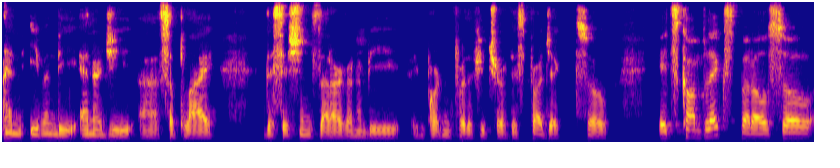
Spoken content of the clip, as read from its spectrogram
and even the energy uh, supply decisions that are going to be important for the future of this project. So it's complex, but also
